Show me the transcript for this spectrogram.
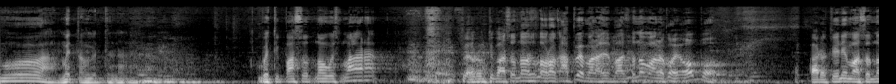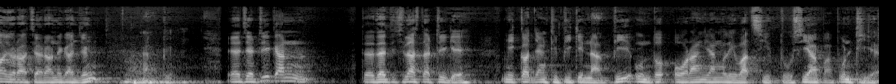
Wah, amit amit tenan. Wis dipasutno wis melarat. Lah urung dipasutno lara kabeh malah dipasutno malah koyo apa? Karo dene maksudno ya ajarane Kanjeng Nabi. Ya jadi kan sudah jelas tadi ya, mikot yang dibikin Nabi untuk orang yang lewat situ, siapa pun dia.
